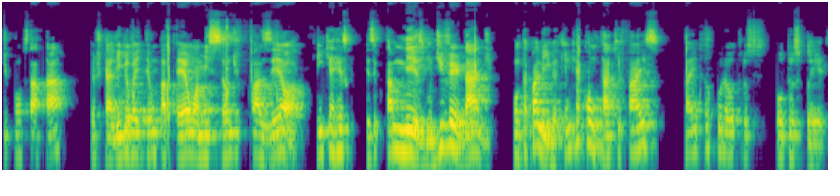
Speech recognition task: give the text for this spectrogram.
de constatar. Eu acho que a liga vai ter um papel, uma missão de fazer, ó, quem quer executar mesmo, de verdade, conta com a liga. Quem quer contar que faz, aí procura outros, outros players.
